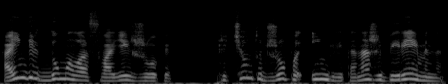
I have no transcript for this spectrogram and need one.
а Ингрид думала о своей жопе. При чем тут жопа Ингрид? Она же беременна.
